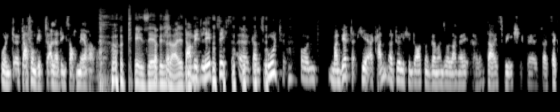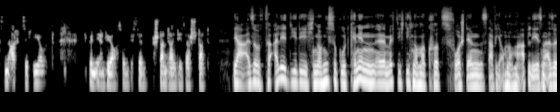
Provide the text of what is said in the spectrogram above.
Und äh, davon gibt es allerdings auch mehrere. Okay, sehr bescheiden. Damit lebt sich äh, ganz gut und man wird hier erkannt natürlich in Dortmund, wenn man so lange da ist wie ich. Ich bin seit 86 hier und ich bin irgendwie auch so ein bisschen Bestandteil dieser Stadt. Ja, also für alle, die dich noch nicht so gut kennen, äh, möchte ich dich noch mal kurz vorstellen. Das darf ich auch noch mal ablesen. Also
